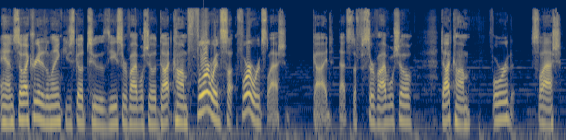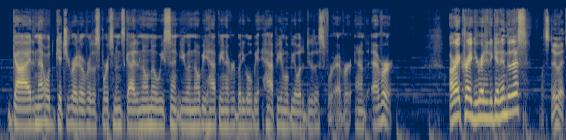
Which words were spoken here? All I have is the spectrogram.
And so I created a link. You just go to thesurvivalshow.com forward, forward slash guide. That's the survivalshow.com forward slash guide and that will get you right over the sportsman's guide and they'll know we sent you and they'll be happy and everybody will be happy and we'll be able to do this forever and ever. All right craig you ready to get into this? Let's do it.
